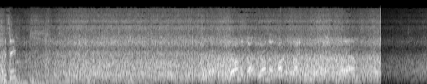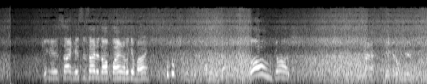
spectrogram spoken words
Let me see. You're on the dark. You're on the harder side, dude. I am. Look at his side. His side is all fine. and Look at mine. oh gosh. Yeah, get over here.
